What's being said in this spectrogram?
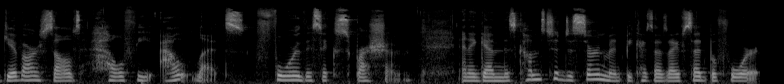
give ourselves healthy outlets for this expression? And again, this comes to discernment because, as I've said before,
